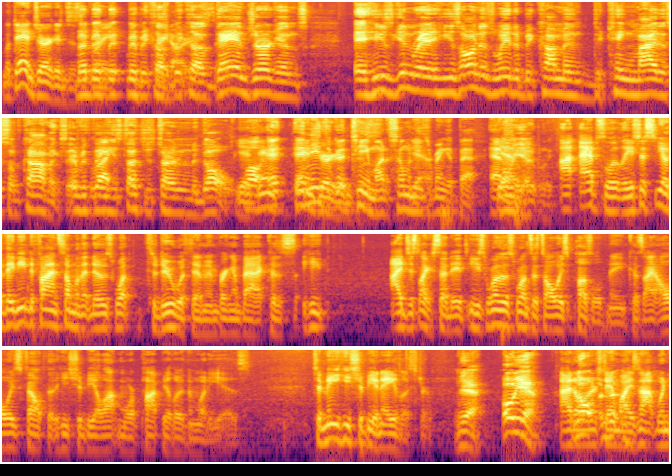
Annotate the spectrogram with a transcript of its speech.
Well, Dan Jurgens is But, but- great, but- because great because. Dan Jurgens, he's getting ready. He's on his way to becoming the King Midas of comics. Everything Right. he touches turns into gold. Yeah, well, Dan- it, it Dan needs a good team on it. Someone needs to bring it back. Yeah. Absolutely. I, absolutely. It's just you know they need to find someone that knows what to do with him and bring him back because he, I just like I said, it, he's one of those ones that's always puzzled me because I always felt that he should be a lot more popular than what he is. To me, he should be an A-lister. Yeah. Oh yeah. I don't No, understand no, why he's not. When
